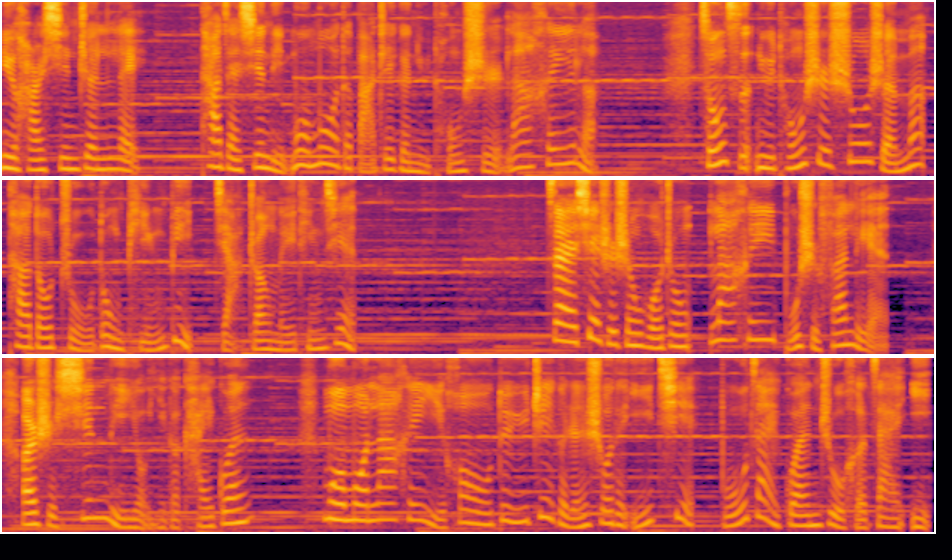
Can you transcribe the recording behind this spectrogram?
女孩心真累，她在心里默默地把这个女同事拉黑了。从此，女同事说什么，她都主动屏蔽，假装没听见。在现实生活中，拉黑不是翻脸，而是心里有一个开关。默默拉黑以后，对于这个人说的一切不再关注和在意。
